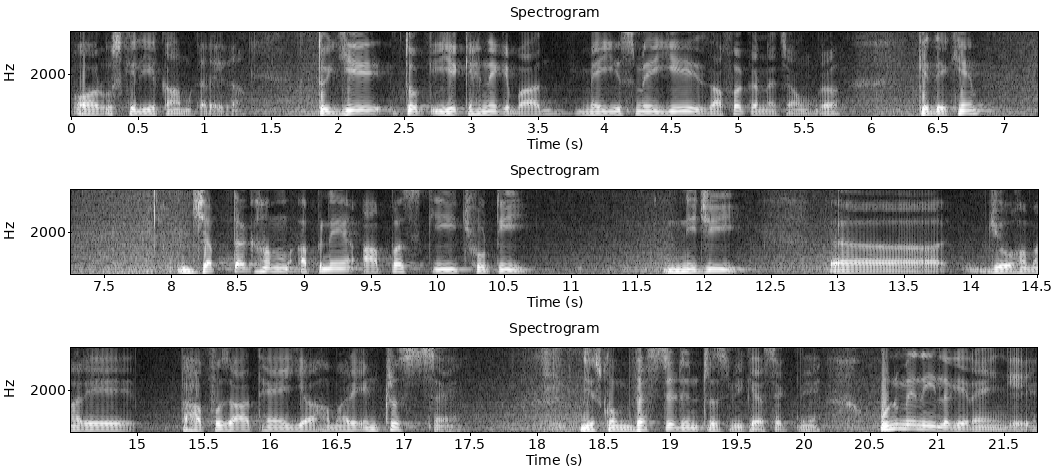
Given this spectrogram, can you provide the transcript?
اور اس کے لیے کام کرے گا۔ تو یہ تو یہ کہنے کے بعد میں اس میں یہ اضافہ کرنا چاہوں گا کہ دیکھیں، جب تک ہم اپنے آپس کی چھوٹی نجی جو ہمارے تحفظات ہیں یا ہمارے انٹرسٹس ہیں، جس کو ہم ویسٹڈ انٹرسٹ بھی کہہ سکتے ہیں، ان میں نہیں لگے رہیں گے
